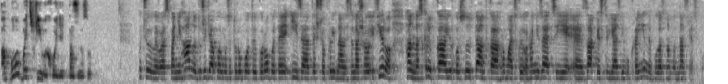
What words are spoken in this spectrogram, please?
або батьки виходять на зв'язок. Почули вас, пані Ганно. Дуже дякуємо за ту роботу, яку робите, і за те, що приєдналися до нашого ефіру. Ганна Скрипка, юрконсультантка громадської організації е, захист в'язнів України, була з нами на зв'язку.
